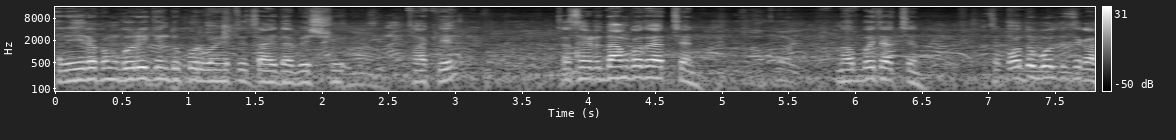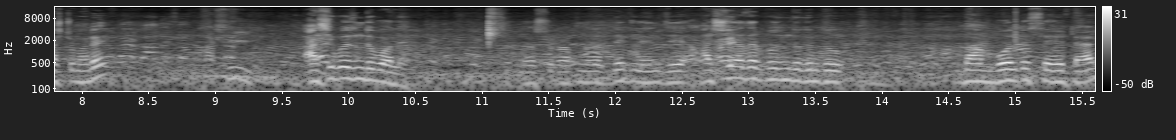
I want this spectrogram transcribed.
আর এইরকম গরুই কিন্তু কোরবানিতে চাহিদা বেশ থাকে। আচ্ছা এটার দাম কত যাচ্ছেন? নব্বই চাচ্ছেন আচ্ছা কত বলতেছে কাস্টমারে আশি। আশি পর্যন্ত বলে। দর্শক আপনারা দেখলেন যে আশি হাজার পর্যন্ত কিন্তু দাম বলতেছে এটার।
